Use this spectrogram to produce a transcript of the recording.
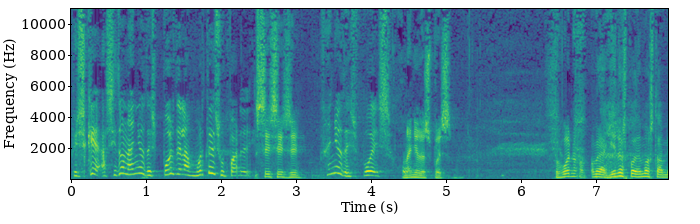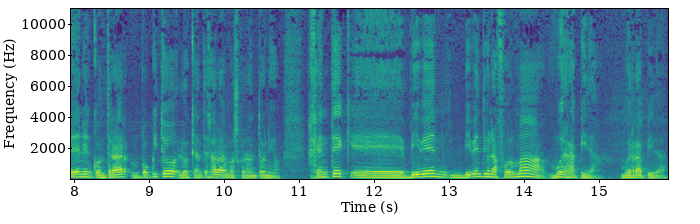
Pero es que ha sido un año después de la muerte de su padre. Sí, sí, sí. Un año después. Un año después. Pues bueno, Hombre, aquí nos podemos también encontrar un poquito lo que antes hablábamos con Antonio. Gente que viven, viven de una forma muy rápida, muy rápida.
